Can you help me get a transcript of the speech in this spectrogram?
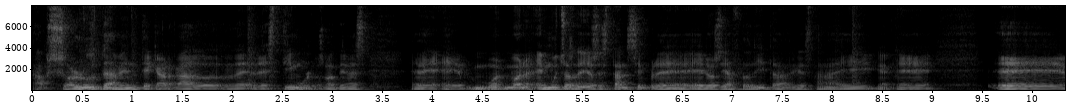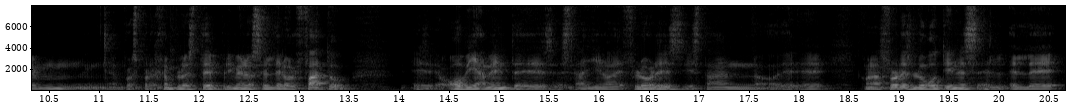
absolutamente cargado de, estímulos, ¿no? Tienes... Eh, eh, bueno, en muchos de ellos están siempre Eros y Afrodita, que están ahí... pues por ejemplo, este primero es el del olfato, obviamente está lleno de flores y están con las flores. Luego tienes el, el de,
